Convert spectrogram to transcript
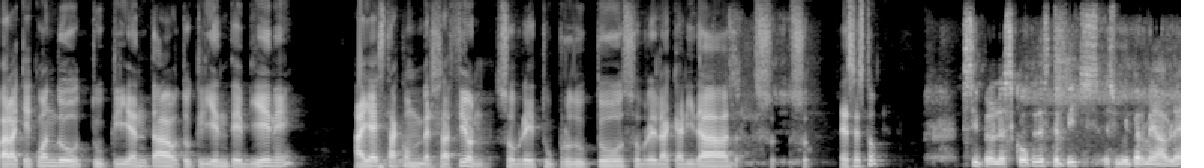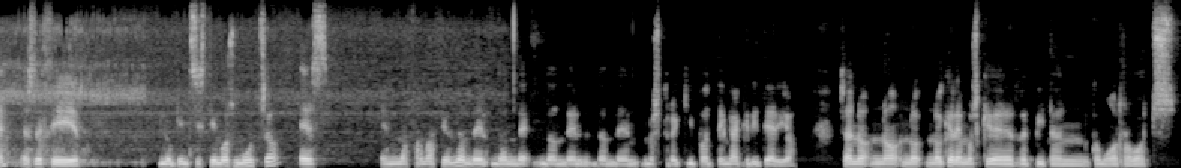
para que cuando tu clienta o tu cliente viene, haya esta conversación sobre tu producto, sobre la calidad. ¿Es esto? Sí, pero el scope de este pitch es muy permeable. ¿eh? Es decir, lo que insistimos mucho es en una formación donde, donde, donde, donde nuestro equipo tenga criterio. O sea, no, no, no, no queremos que repitan como robots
